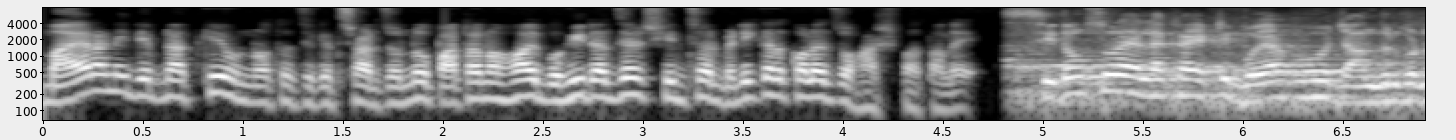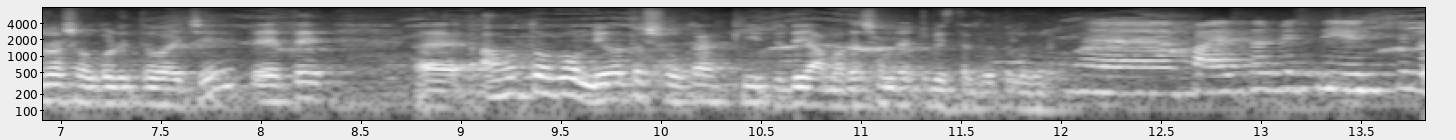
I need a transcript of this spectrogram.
মায়ারানী দেবনাথকে উন্নত চিকিৎসার জন্য পাঠানো হয় বহিরাজ্যের শিলচর মেডিকেল কলেজ ও হাসপাতালে। সিদংসরা এলাকায় একটি ভয়াবহ যান দুর্ঘটনা সংঘটিত হয়েছে। এতে আহত এবং নিহত সংখ্যা কি যদি আমাদের সামনে একটু বিস্তারিত তুলে ধরেন? হ্যাঁ ফায়ার সার্ভিস নিয়ে এসেছিল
